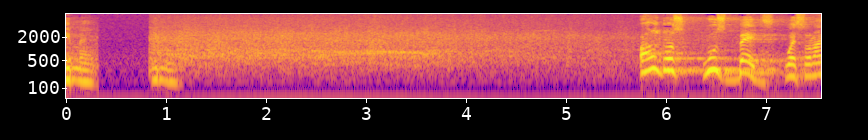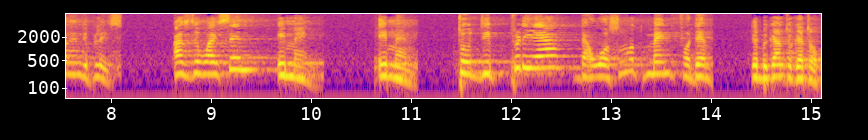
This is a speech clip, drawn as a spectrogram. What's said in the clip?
Amen, Amen. All those whose beds were surrounding the place, as they were saying, Amen, Amen, to the prayer that was not meant for them, they began to get up.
